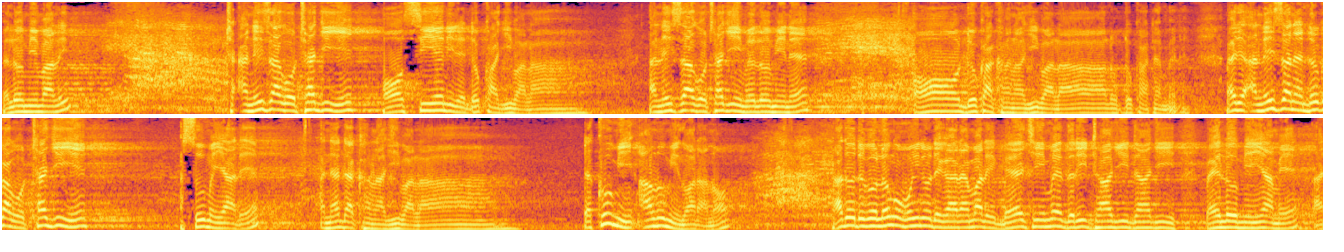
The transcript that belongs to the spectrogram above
ဘယ်လိုမြင်ပါလိမ့်အနိစ္စကိုထပ်ကြည့်ရင်ဩဆင်းရဲနေတဲ့ဒုက္ခကြီးပါလားအနိစ္စကိုထပ်ကြည့်ရင်ဘယ်လိုမြင်လဲဩဒုက္ခခန္ဓာကြီးပါလားလို့ဒုက္ခထပ်မယ်အဲ့ဒီအနိစ္စနဲ့ဒုက္ခကိုထပ်ကြည့်ရင်အစိုးမရတဲ့ အနတ္တခန္ဓာကြီးပါလားတခုမြင်အလုံးမြင်သွားတာနော်ဒါတို့ဒီကုလုံးကိုဘုန်းကြီးတို့တရားဓမ္မတွေဘယ်အချိန်မဲ့သတိထားကြည့်ထားကြည့်ဘယ်လိုမြင်ရမလဲအ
